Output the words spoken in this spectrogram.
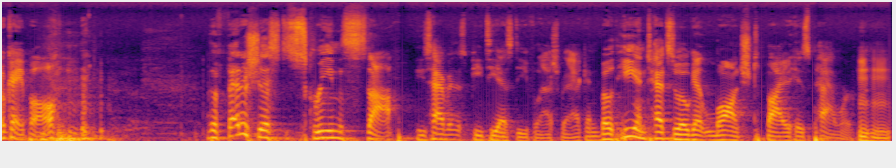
Okay, Paul. the fetishist screams stop. He's having this PTSD flashback, and both he and Tetsuo get launched by his power. Mm-hmm.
